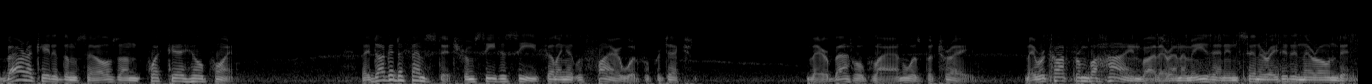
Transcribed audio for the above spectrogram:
barricaded themselves on Poike Hill Point. They dug a defense ditch from sea to sea, filling it with firewood for protection. Their battle plan was betrayed. They were caught from behind by their enemies and incinerated in their own ditch.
